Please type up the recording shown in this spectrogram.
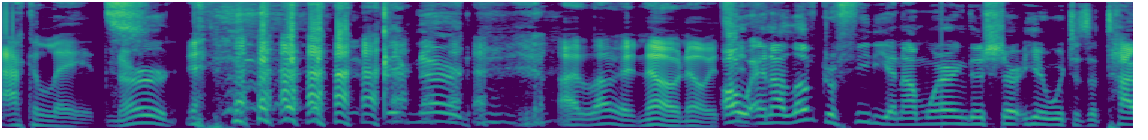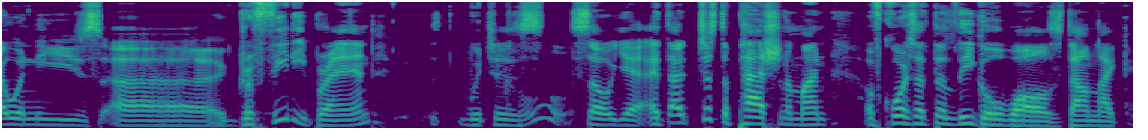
Accolades. Nerd. Big nerd. I love it. No, no, it's Oh, and I love graffiti, and I'm wearing this shirt here, which is a Taiwanese uh, graffiti brand. Which is Cool. so yeah, that just a passion of mine. Of course, at the legal walls down like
